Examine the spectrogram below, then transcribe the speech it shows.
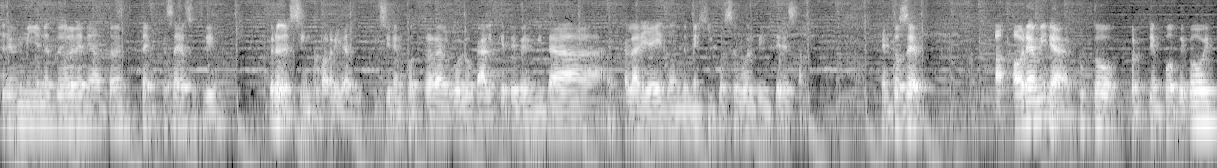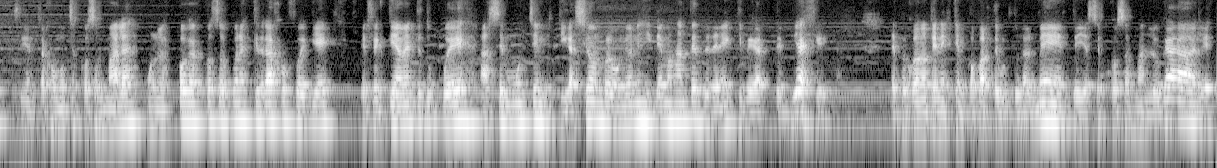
3 millones de dólares levantamiento empezáis a sufrir. Pero del 5 para arriba, quisiera encontrar algo local que te permita escalar y ahí es donde México se vuelve interesante. Entonces, ahora mira, justo por tiempos de COVID, si bien trajo muchas cosas malas, una de las pocas cosas buenas que trajo fue que efectivamente tú puedes hacer mucha investigación, reuniones y temas antes de tener que pegarte el viaje. Después cuando tienes que empaparte culturalmente y hacer cosas más locales,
